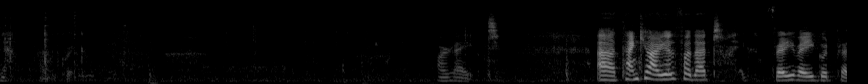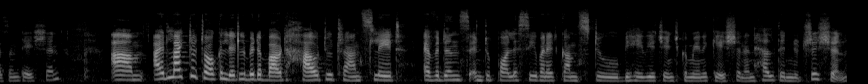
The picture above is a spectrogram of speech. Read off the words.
Yeah, I'll be quick. All right. Uh, Thank you, Ariel, for that very, very good presentation. Um, I'd like to talk a little bit about how to translate evidence into policy when it comes to behavior change communication and health and nutrition.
